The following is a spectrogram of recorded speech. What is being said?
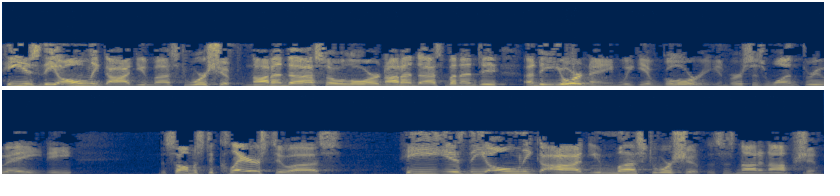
He is the only God you must worship, not unto us, O Lord, not unto us, but unto, unto your name we give glory. In verses 1 through 8, he, the psalmist declares to us, He is the only God you must worship. This is not an option.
